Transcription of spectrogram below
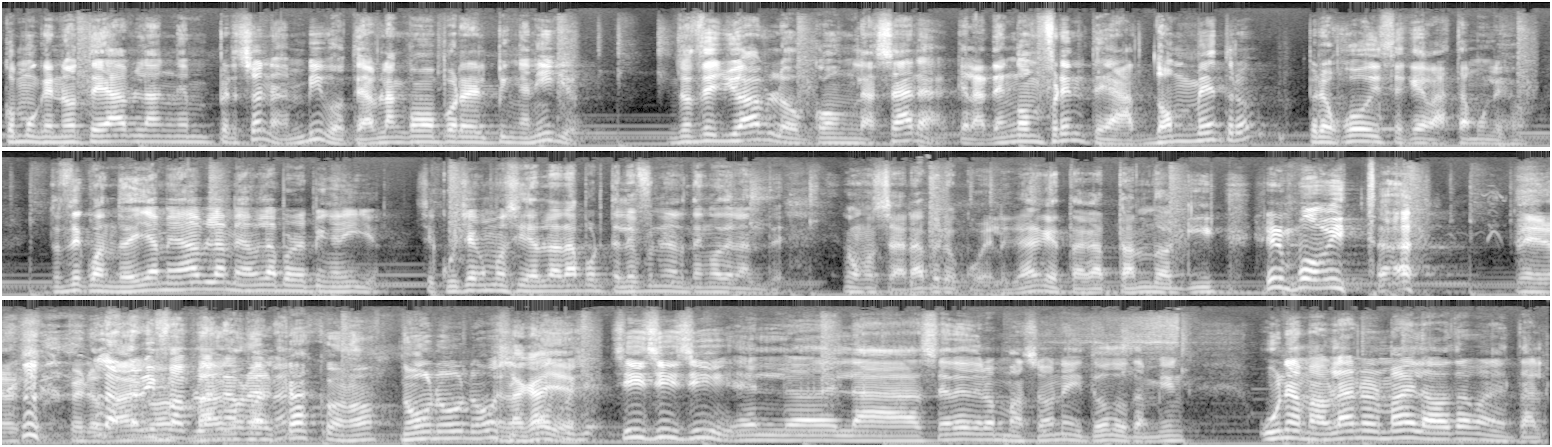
como que no te hablan en persona, en vivo, te hablan como por el pinganillo. Entonces yo hablo con la Sara, que la tengo enfrente a dos metros, pero el juego dice que va, está muy lejos. Entonces cuando ella me habla, me habla por el pinganillo. Se escucha como si hablara por teléfono y la tengo delante. Como Sara, pero cuelga, que está gastando aquí el Movistar. Pero, pero La va, tarifa con, va plana, con el plana. casco, ¿no? No, no, no. ¿En sí, la calle? pues, Sí, sí, sí. En la, en la sede de los masones y todo también. Una me habla normal y la otra con el tal.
